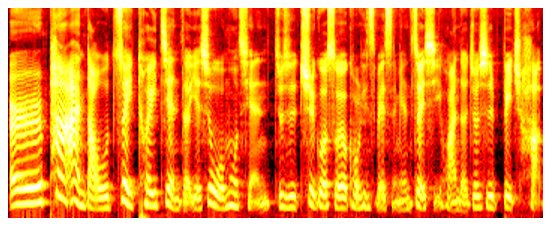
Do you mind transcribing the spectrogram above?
而帕岸岛我最推荐的，也是我目前就是去过所有 co-working space 里面最喜欢的，就是 Beach Hub。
